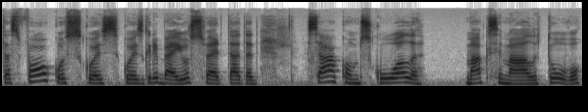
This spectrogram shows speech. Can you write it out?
tas fokus, ko es, ko es gribēju uzsvērt, tātad sākuma skola maksimāli tuvu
